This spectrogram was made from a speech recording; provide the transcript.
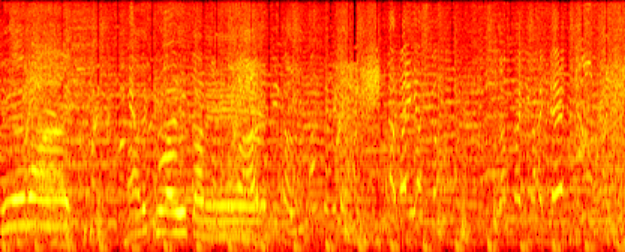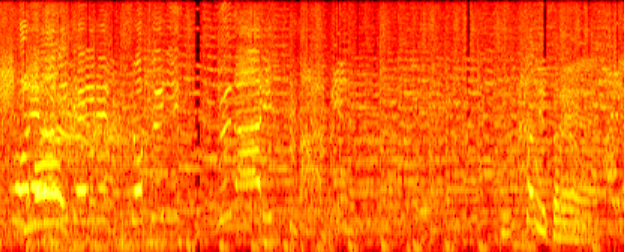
うまい。あれ食らうかね。がうますぎるさあ大足がジャンプ回転が入って。これは似ている。職人ルナーリぴったりでしたね。いや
